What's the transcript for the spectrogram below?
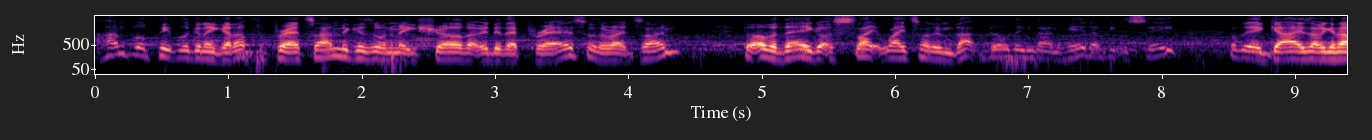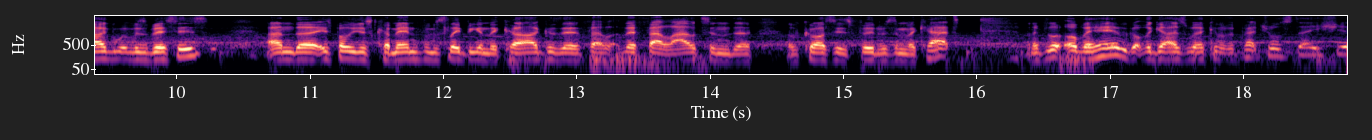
A handful of people are going to get up for prayer time because they want to make sure that we do their prayers for the right time. But over there, you got a slight light on in that building down here. Don't think you can see. Probably a guy's having an argument with his missus, and uh, he's probably just come in from sleeping in the car because they fell, they fell out, and uh, of course his food was in the cat. And if you look over here, we've got the guys working at the petrol station.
